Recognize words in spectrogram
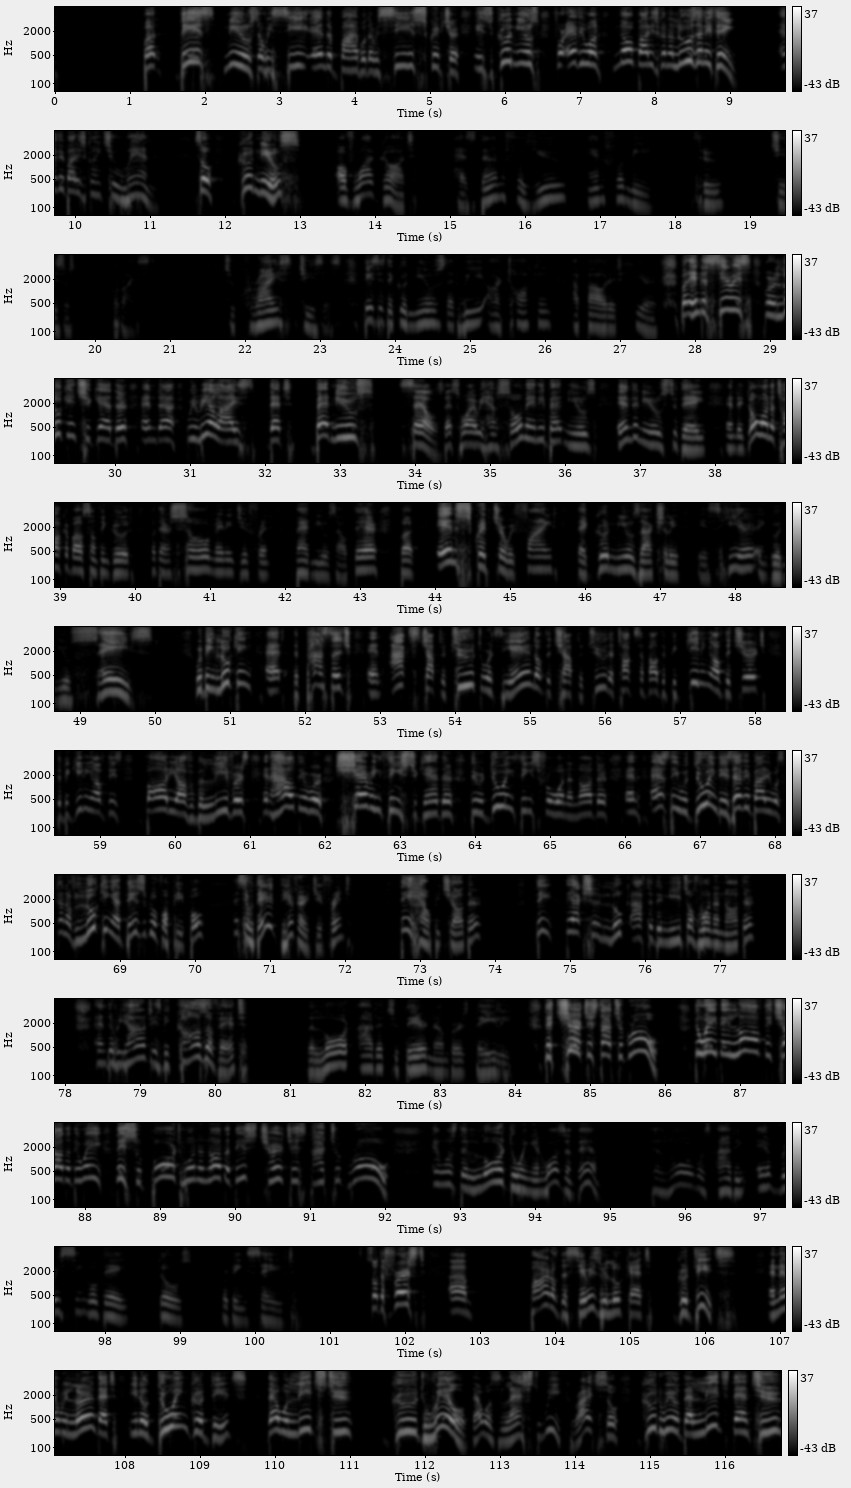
But this news that we see in the Bible, that we see in Scripture, is good news for everyone. Nobody's going to lose anything, everybody's going to win. So, good news of what God has done for you and for me through Jesus Christ to Christ Jesus. This is the good news that we are talking about it here. But in the series, we're looking together and uh, we realized that bad news sells. That's why we have so many bad news in the news today. And they don't want to talk about something good, but there are so many different bad news out there. But in Scripture, we find that good news actually is here and good news saves. We've been looking at the passage in Acts chapter 2, towards the end of the chapter 2, that talks about the beginning of the church, the beginning of this body of believers, and how they were sharing things together. They were doing things for one another. And as they were doing this, everybody was kind of looking at this group of people and say, well, they're, they're very different. They help each other. They, they actually look after the needs of one another. And the reality is, because of it, the Lord added to their numbers daily. The church started to grow. The way they loved each other, the way they support one another, this church started to grow. And was the Lord doing it? Wasn't them. The Lord was adding every single day those who were being saved. So the first um, part of the series, we look at good deeds. And then we learn that, you know, doing good deeds, that will lead to goodwill. That was last week, right? So goodwill that leads then to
